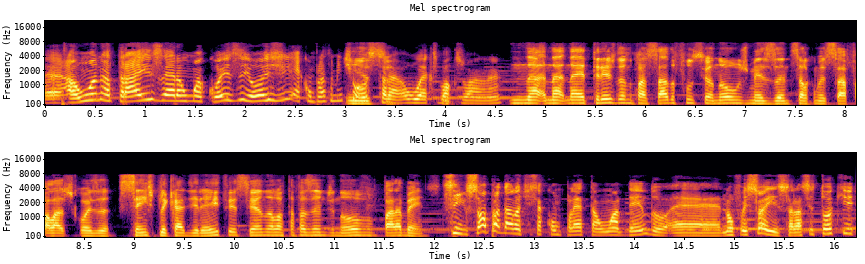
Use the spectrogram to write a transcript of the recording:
É, há um ano atrás era uma coisa e hoje é completamente Isso. outra o Xbox One, né? Na, na, na E3 do ano passado funcionou uns meses antes ela começar a falar as coisas sem explicar direito, e esse ano ela tá fazendo de novo. Parabéns. Sim, só pra dar a notícia completa, um adendo, é, não foi só isso. Ela citou que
